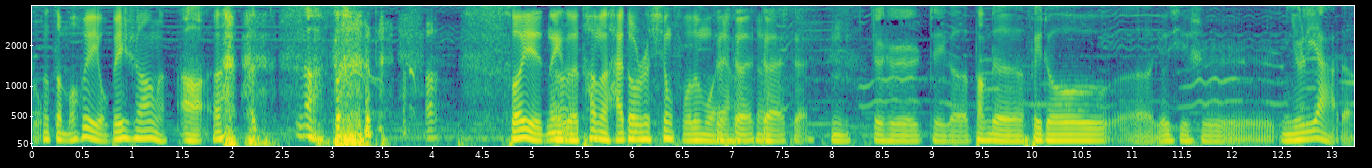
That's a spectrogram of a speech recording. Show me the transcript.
路那怎么会有悲伤呢？啊。那所以 所以那个他们还都是幸福的模样。对对对对，嗯，就是这个帮着非洲呃，尤其是尼日利亚的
